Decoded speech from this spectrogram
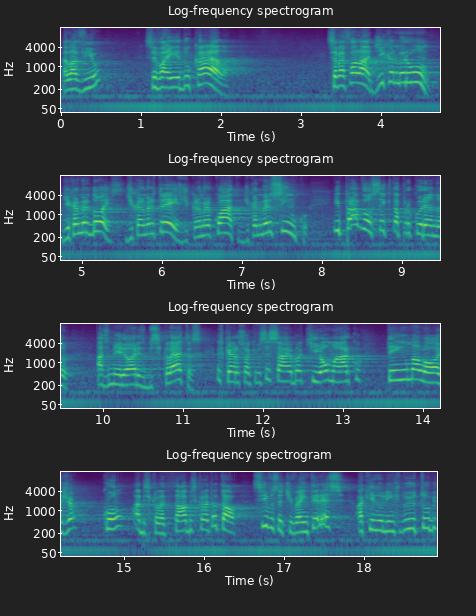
Ela viu, você vai educar ela. Você vai falar dica número 1, um, dica número 2, dica número 3, dica número 4, dica número 5. E para você que está procurando as melhores bicicletas, eu quero só que você saiba que o Marco tem uma loja com a bicicleta tal, a bicicleta tal. Se você tiver interesse, aqui no link do YouTube,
